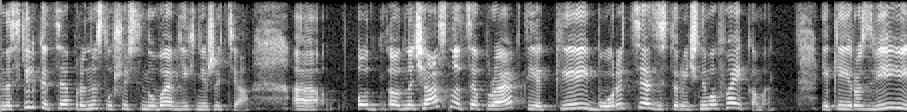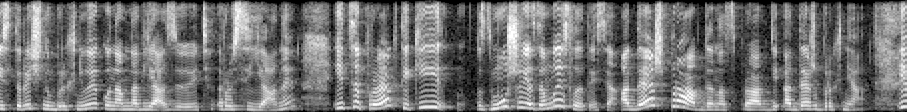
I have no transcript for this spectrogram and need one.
наскільки це принесло щось нове в їхнє життя. Од- Одночасно це проект, який бореться з історичними фейками, який розвіює історичну брехню, яку нам нав'язують росіяни. І це проект, який змушує замислитися, а де ж правда насправді, а де ж брехня? І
